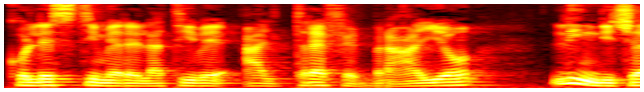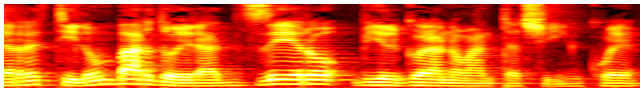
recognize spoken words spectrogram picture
con le stime relative al 3 febbraio, l'indice RT lombardo era 0,95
